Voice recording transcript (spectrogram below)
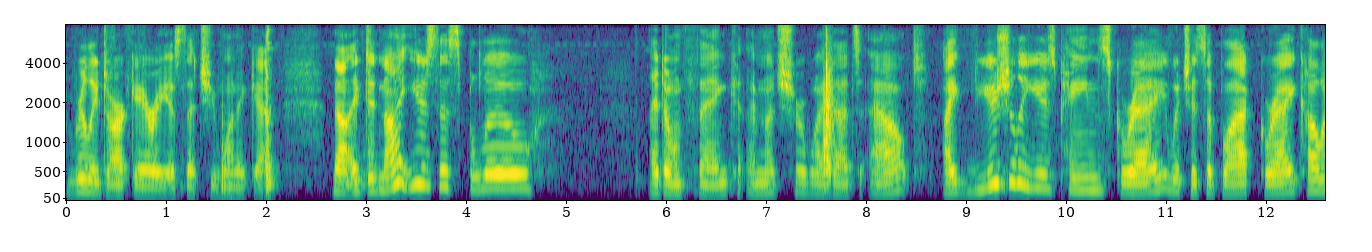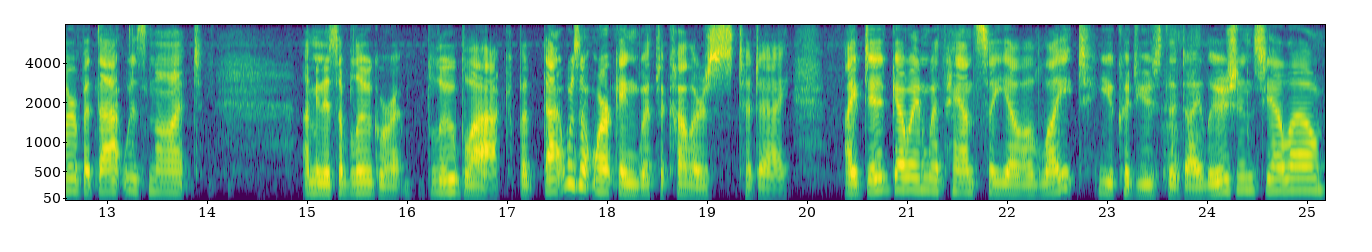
really dark areas that you want to get. Now I did not use this blue, I don't think. I'm not sure why that's out. I usually use Payne's Gray, which is a black gray color, but that was not, I mean it's a blue gray, blue black, but that wasn't working with the colors today. I did go in with Hansa Yellow Light. You could use the Dylusions Yellow.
